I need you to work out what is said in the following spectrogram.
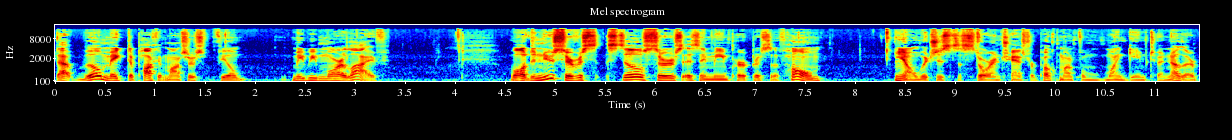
that will make the pocket monsters feel maybe more alive. While the new service still serves as the main purpose of Home, you know, which is to store and transfer Pokemon from one game to another,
